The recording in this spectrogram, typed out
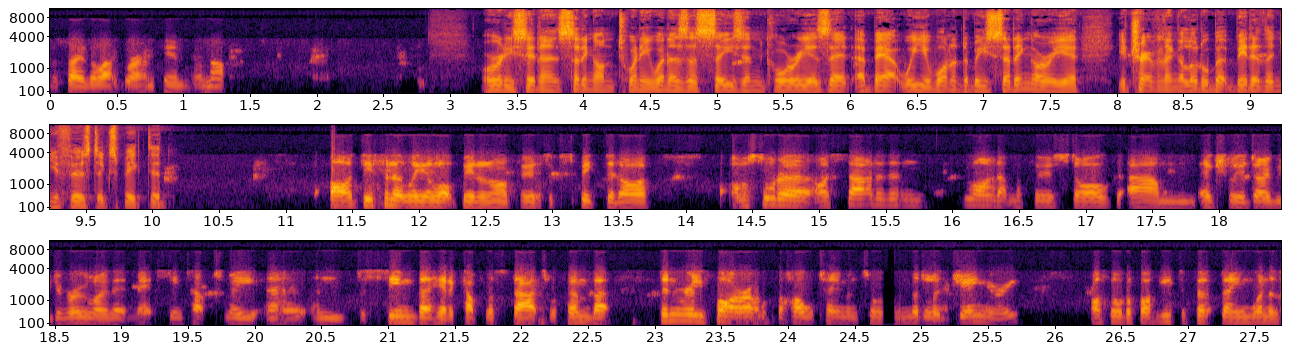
to say, the late Graham Campbell enough. Already uh, sitting on 20 winners this season, Corey. Is that about where you wanted to be sitting, or are you you're travelling a little bit better than you first expected? Oh, definitely a lot better than I first expected. I I was sort of I started and lined up my first dog. Um, actually, Adobe Derulo that Matt sent up to me uh, in December. Had a couple of starts with him, but didn't really fire up with the whole team until the middle of January. I thought if I get to 15 winners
